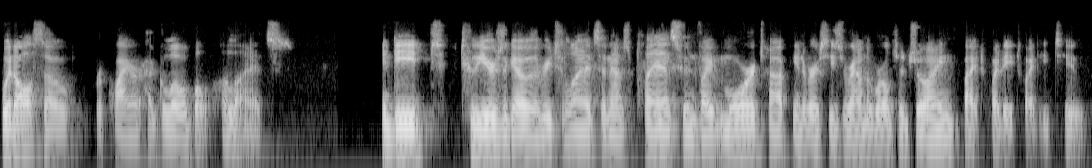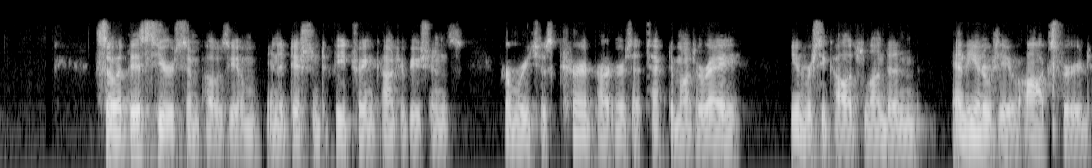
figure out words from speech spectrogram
would also require a global alliance. Indeed, two years ago, the REACH Alliance announced plans to invite more top universities around the world to join by 2022. So at this year's symposium, in addition to featuring contributions from REACH's current partners at Tec de Monterrey, University College London, and the University of Oxford.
